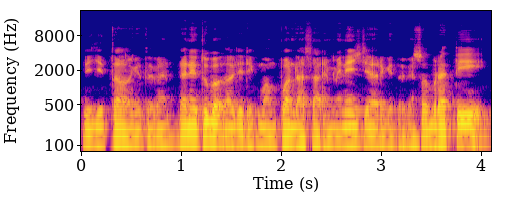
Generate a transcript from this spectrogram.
digital gitu kan. Dan itu bakal jadi kemampuan dasar manajer gitu kan. So berarti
